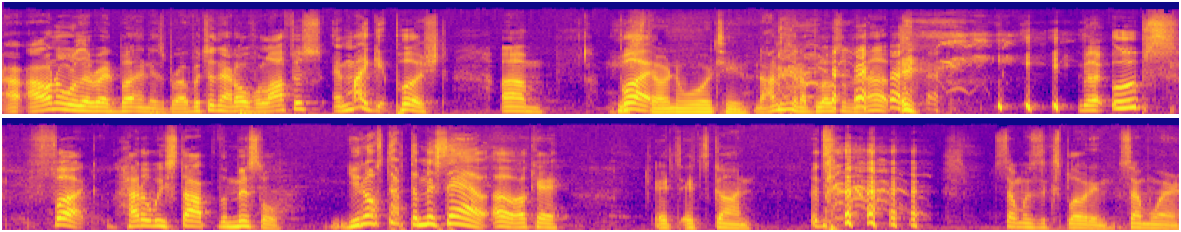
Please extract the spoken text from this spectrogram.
I, I don't know where the red button is, bro. But it's in that Oval Office, it might get pushed. Um, he's but starting a war too. no, I'm just gonna blow something up. be like, oops, fuck. How do we stop the missile? You don't stop the missile. Oh, okay. It's it's gone. Someone's exploding somewhere.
